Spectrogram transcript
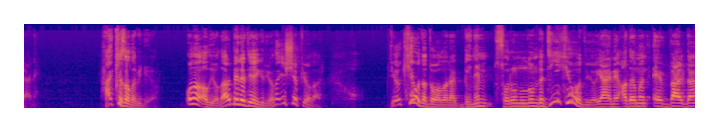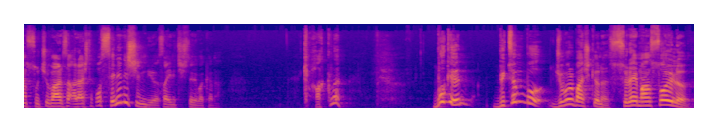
Yani herkes alabiliyor. Onu alıyorlar, belediyeye giriyorlar, iş yapıyorlar. Diyor ki o da doğal olarak benim sorumluluğumda değil ki o diyor. Yani adamın evvelden suçu varsa araştır. O senin işin diyor Sayın İçişleri Bakanı. Haklı. Bugün bütün bu Cumhurbaşkanı Süleyman Soylu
